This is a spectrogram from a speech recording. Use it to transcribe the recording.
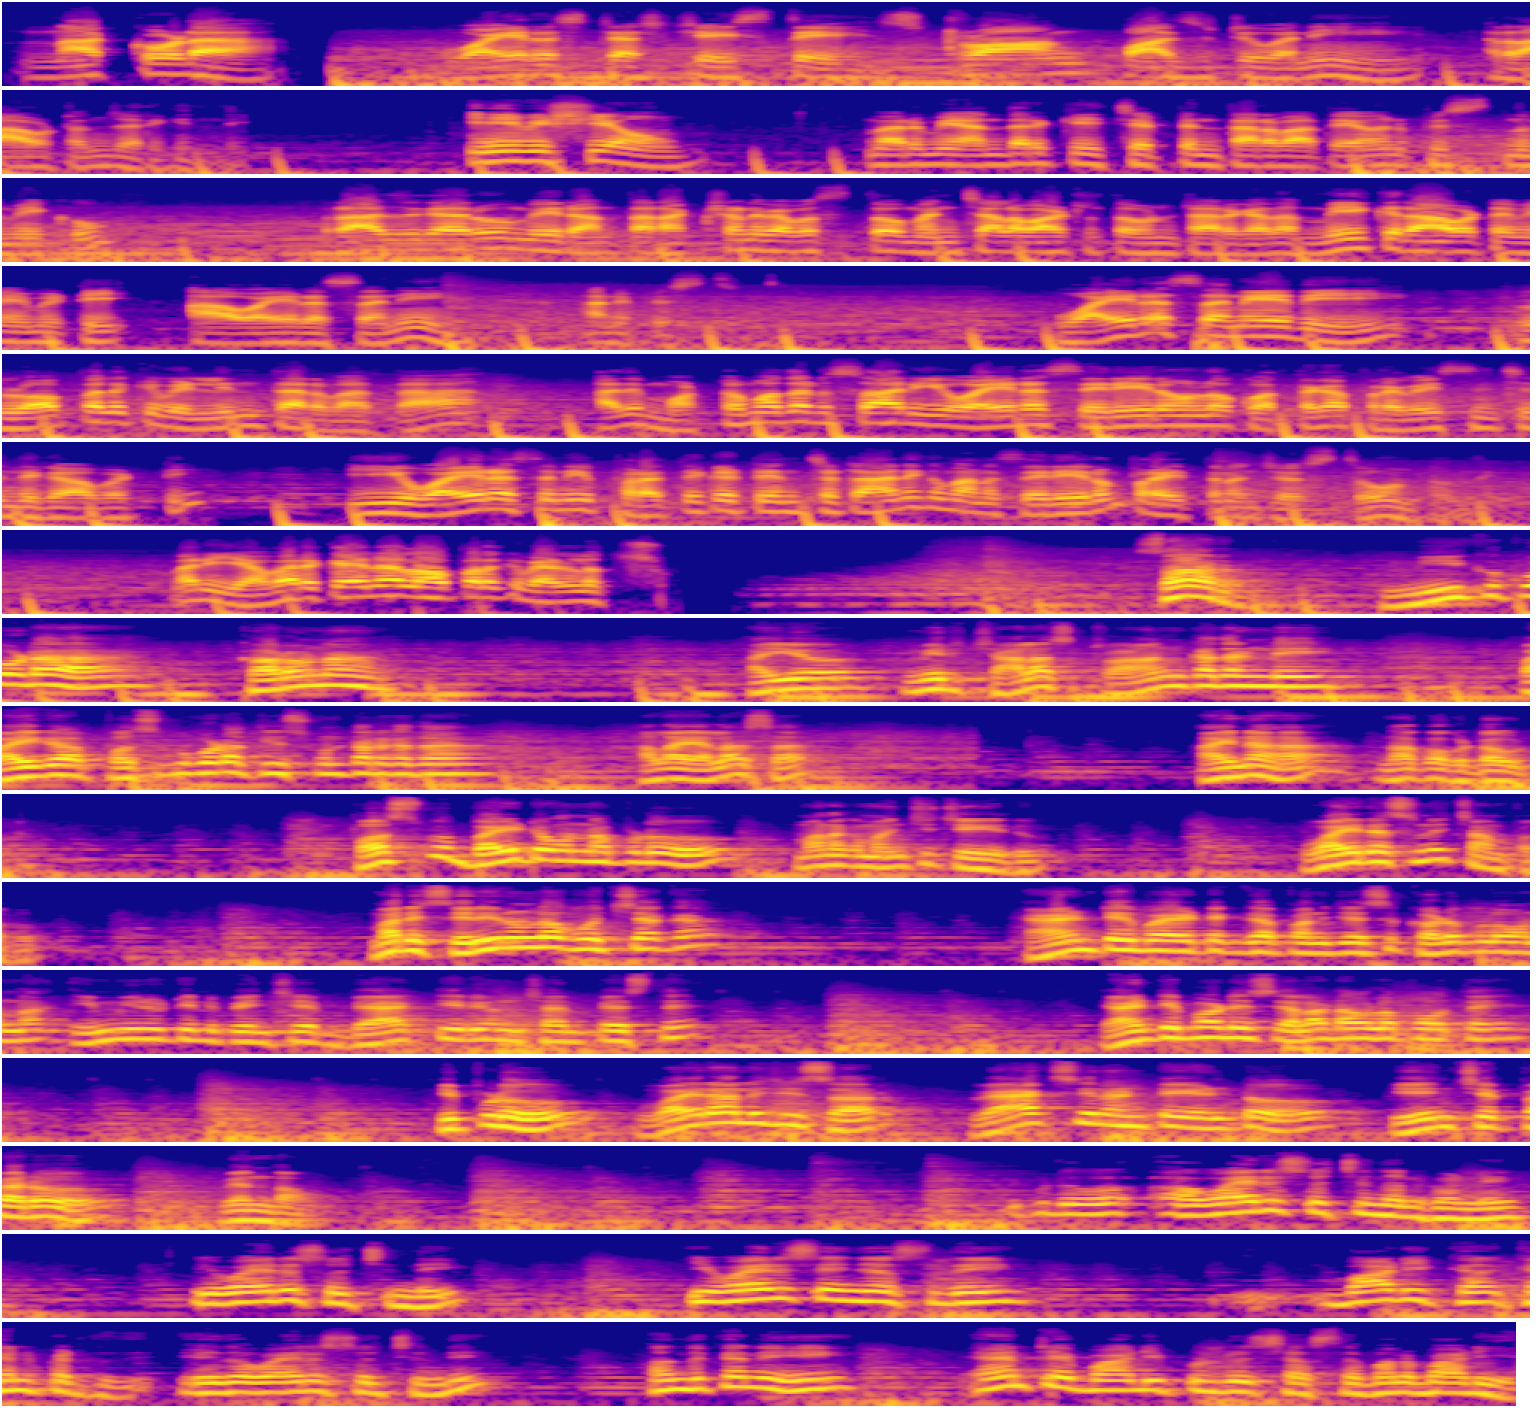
నాకు కూడా వైరస్ టెస్ట్ చేస్తే స్ట్రాంగ్ పాజిటివ్ అని రావటం జరిగింది. ఈ విషయం మరి మీ అందరికీ చెప్పిన తర్వాత ఏమనిపిస్తుంది మీకు? రాజుగారు మీరు అంత రక్షణ వ్యవస్థతో మంచి అలవాట్లతో ఉంటారు కదా మీకు రావటం ఏమిటి? ఆ వైరస్ అని అనిపిస్తుంది. వైరస్ అనేది లోపలికి వెళ్ళిన తర్వాత అది మొట్టమొదటిసారి ఈ వైరస్ శరీరంలో కొత్తగా ప్రవేశించింది కాబట్టి ఈ వైరస్ని ప్రతిఘటించడానికి మన శరీరం ప్రయత్నం చేస్తూ ఉంటుంది. మరి ఎవరికైనా లోపలికి వెళ్ళొచ్చు. సార్ మీకు కూడా కరోనా? అయ్యో మీరు చాలా స్ట్రాంగ్ కదండి. పైగా పసుపు కూడా తీసుకుంటారు కదా. అలా ఎలా సార్? అయినా నాకు ఒక డౌట్. పసుపు బయట ఉన్నప్పుడు మనకు మంచి చేయదు. వైరస్ని చంపదు. మరి శరీరంలోకి వచ్చాక? యాంటీబయాటిక్గా పనిచేసి కడుపులో ఉన్న ఇమ్యూనిటీని పెంచే బ్యాక్టీరియాను చంపేస్తే యాంటీబాడీస్ ఎలా డెవలప్ అవుతాయి? ఇప్పుడు వైరాలజీ సార్ వ్యాక్సిన్ అంటే ఏంటో ఏం చెప్పారో విందాం. ఇప్పుడు ఆ వైరస్ వచ్చింది అనుకోండి ఈ వైరస్ వచ్చింది. ఈ వైరస్ ఏం చేస్తుంది? బాడీ కనిపెడుతుంది. ఏదో వైరస్ వచ్చింది. అందుకని యాంటీబాడీ ప్రొడ్యూస్ చేస్తాయి మన బాడీ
